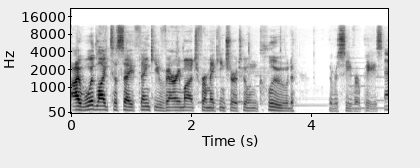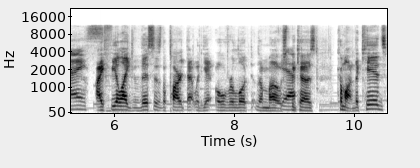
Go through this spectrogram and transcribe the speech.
I would like to say thank you very much for making sure to include the receiver piece. Nice. I feel like this is the part that would get overlooked the most Yeah. because, come on, the kids,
